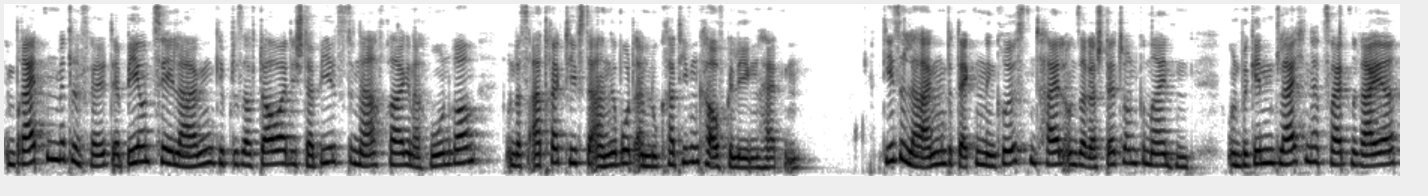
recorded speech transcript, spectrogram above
Im breiten Mittelfeld der B- und C-Lagen gibt es auf Dauer die stabilste Nachfrage nach Wohnraum und das attraktivste Angebot an lukrativen Kaufgelegenheiten. Diese Lagen bedecken den größten Teil unserer Städte und Gemeinden und beginnen gleich in der zweiten Reihe,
